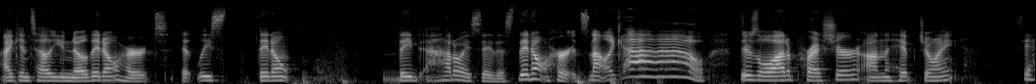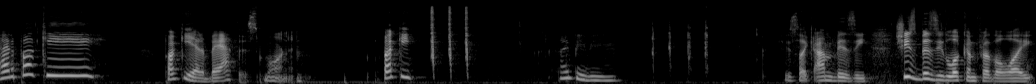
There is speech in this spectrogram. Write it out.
I can tell you, no, they don't hurt. At least they don't they how do I say this? They don't hurt. It's not like ow. There's a lot of pressure on the hip joint. Say hi to Pucky. Pucky had a bath this morning. Pucky. Hi, baby. She's like, I'm busy. She's busy looking for the light.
